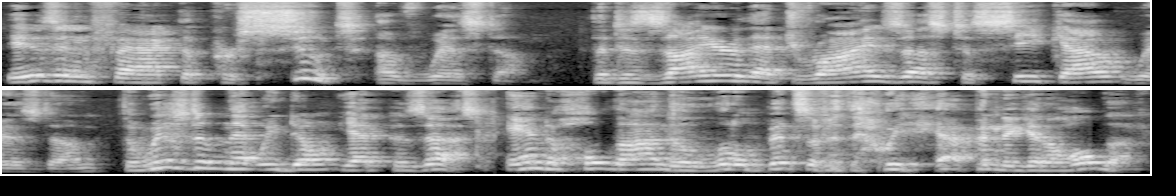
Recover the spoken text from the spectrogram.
is in fact the pursuit of wisdom the desire that drives us to seek out wisdom, the wisdom that we don't yet possess, and to hold on to the little bits of it that we happen to get a hold of.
